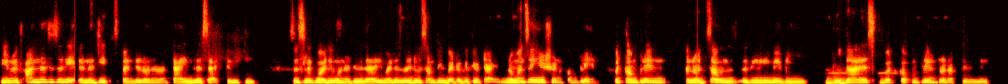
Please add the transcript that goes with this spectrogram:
You know, it's unnecessary energy expended on a timeless activity. So it's like, why do you want to do that? You might as well do something better with your time. No one's saying you shouldn't complain, but complain. I know it sounds really maybe Buddha-esque, but complain productively.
